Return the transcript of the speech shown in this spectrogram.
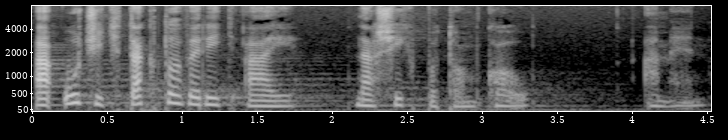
a učiť takto veriť aj našich potomkov. Amen.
